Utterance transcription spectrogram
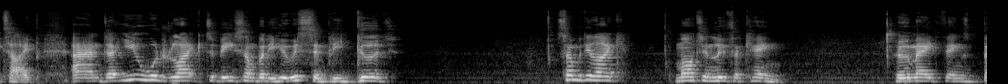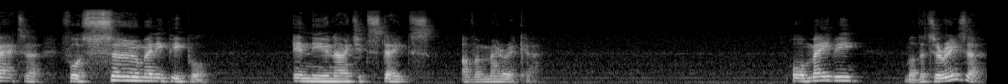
type and uh, you would like to be somebody who is simply good. Somebody like Martin Luther King who made things better for so many people in the United States of America. Or maybe Mother Teresa,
